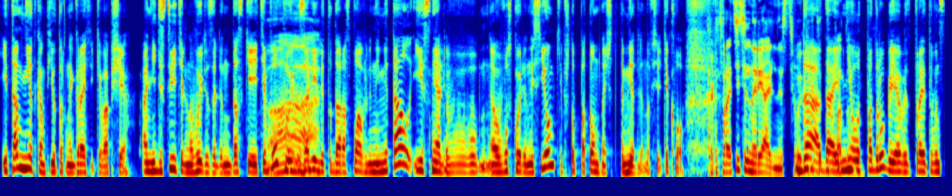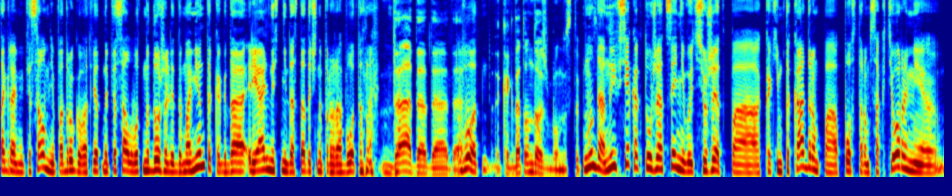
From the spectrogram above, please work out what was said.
И там нет компьютерной графики вообще. Они действительно вырезали на доске эти буквы, А-а-а. залили туда расплавленный металл и сняли в, в ускоренной съемке, чтобы потом, значит, это медленно все текло. Как отвратительно реальность выглядит. Да, да, и мне вот подруга, я про это в Инстаграме писал, мне подруга в ответ написала, вот мы дожили до момента, когда реальность недостаточно проработана. Да, да, да, да. Вот. Когда-то он должен был наступить. Ну да, ну и все как-то уже оценивают сюжет по каким-то кадрам, по постерам с актерами.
